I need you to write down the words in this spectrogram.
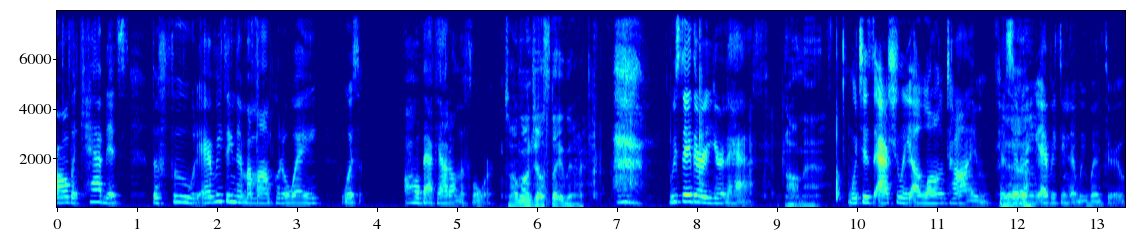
all the cabinets, the food, everything that my mom put away was all back out on the floor. So how long did y'all stay there? We stayed there a year and a half. Oh man. which is actually a long time considering yeah. everything that we went through.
